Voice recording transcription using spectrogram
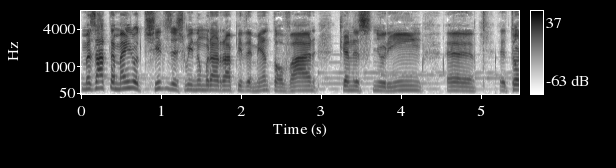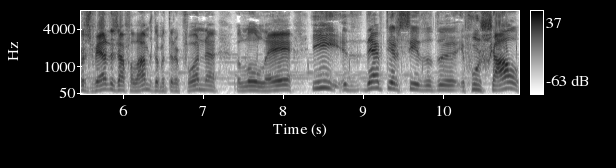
Mas há também outros sítios, deixe-me enumerar rapidamente, Ovar, Cana Senhorim, uh, Torres Vedras, já falámos, da Matrafona, Lolé, e deve ter sido de Funchal,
